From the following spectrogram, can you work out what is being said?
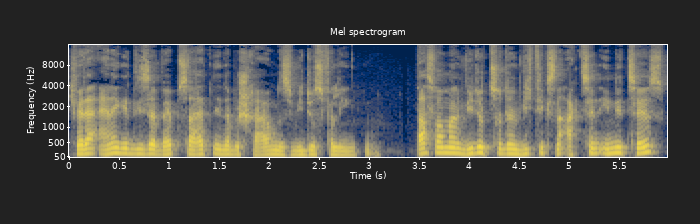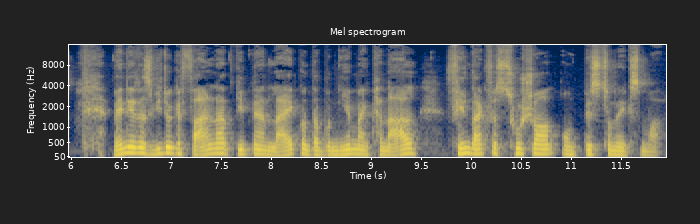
Ich werde einige dieser Webseiten in der Beschreibung des Videos verlinken. Das war mein Video zu den wichtigsten Aktienindizes. Wenn dir das Video gefallen hat, gib mir ein Like und abonniere meinen Kanal. Vielen Dank fürs Zuschauen und bis zum nächsten Mal.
